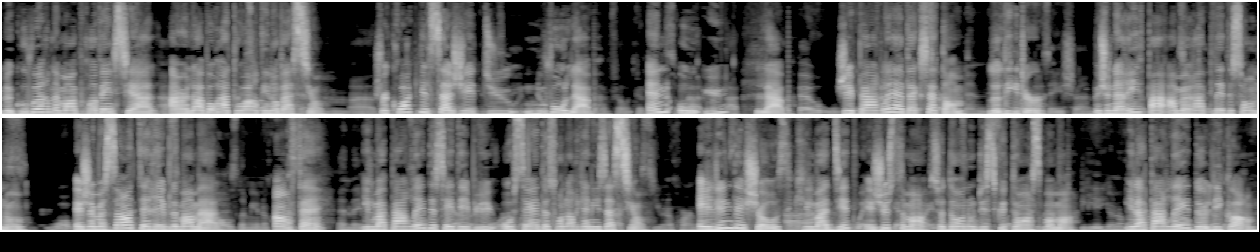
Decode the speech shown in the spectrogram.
le gouvernement provincial a un laboratoire d'innovation. Je crois qu'il s'agit du Nouveau Lab, N-O-U Lab. J'ai parlé avec cet homme, le leader, mais je n'arrive pas à me rappeler de son nom et je me sens terriblement mal. Enfin, il m'a parlé de ses débuts au sein de son organisation. Et l'une des choses qu'il m'a dites est justement ce dont nous discutons en ce moment. Il a parlé de licornes.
